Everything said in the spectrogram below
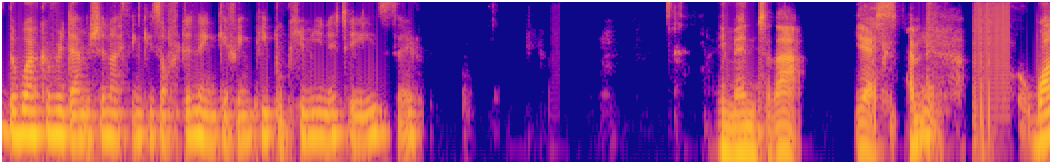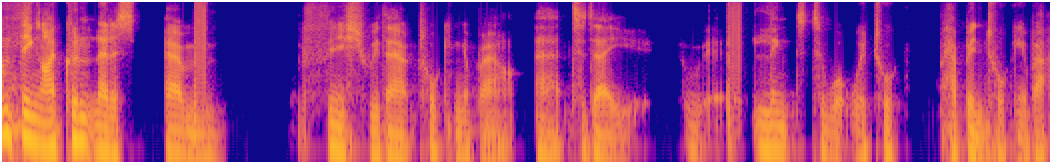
the work of redemption i think is often in giving people communities so. Amen to that. Yes. And yeah. one thing i couldn't let us um, finish without talking about uh, today linked to what we're talking have been talking about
